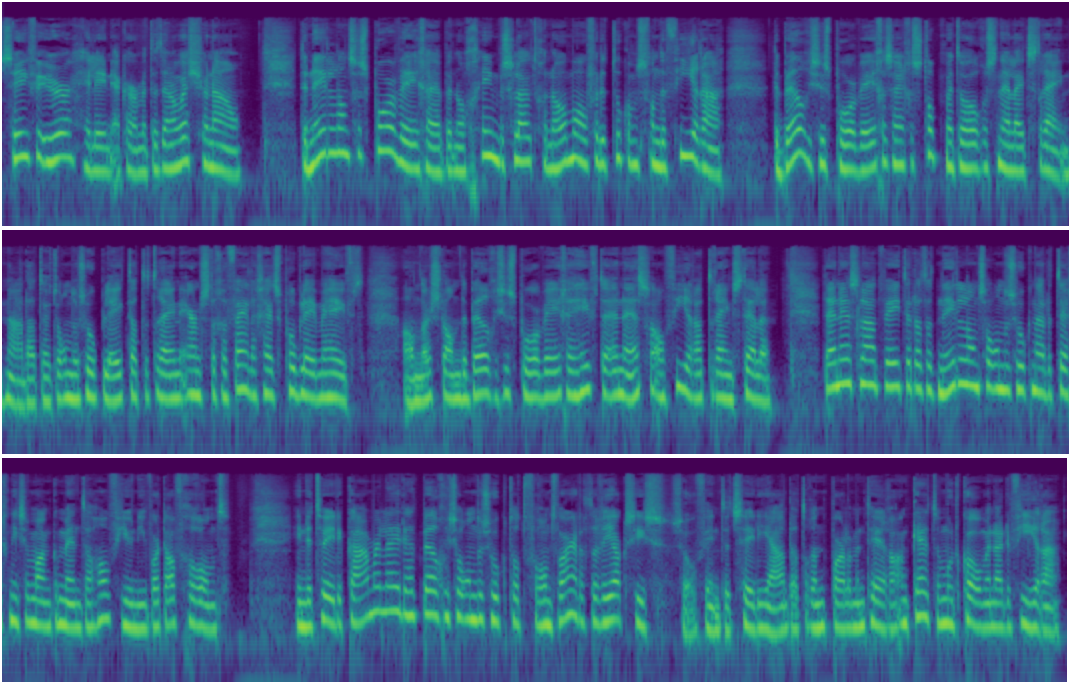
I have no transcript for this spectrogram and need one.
7 uur, Helene Ecker met het NOS-journaal. De Nederlandse spoorwegen hebben nog geen besluit genomen over de toekomst van de Vira. De Belgische spoorwegen zijn gestopt met de hoge snelheidstrein... nadat uit onderzoek bleek dat de trein ernstige veiligheidsproblemen heeft. Anders dan de Belgische spoorwegen heeft de NS al Vira-treinstellen. De NS laat weten dat het Nederlandse onderzoek naar de technische mankementen half juni wordt afgerond. In de Tweede Kamer leidde het Belgische onderzoek tot verontwaardigde reacties. Zo vindt het CDA dat er een parlementaire enquête moet komen naar de Vira.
